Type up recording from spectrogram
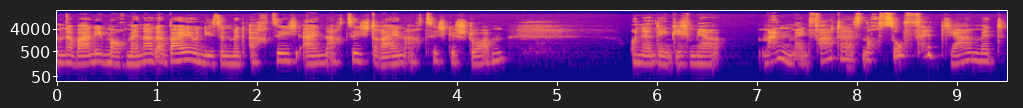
Und da waren eben auch Männer dabei und die sind mit 80, 81, 83 gestorben. Und dann denke ich mir, Mann, mein Vater ist noch so fit, ja, mit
